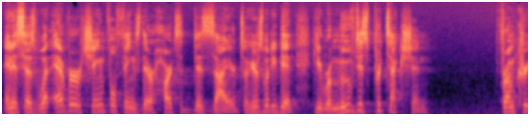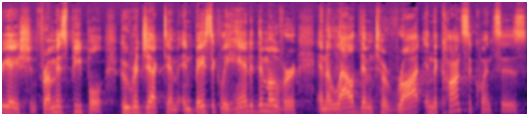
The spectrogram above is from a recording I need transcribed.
And it says whatever shameful things their hearts desired. So here's what he did. He removed his protection from creation from his people who reject him and basically handed them over and allowed them to rot in the consequences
